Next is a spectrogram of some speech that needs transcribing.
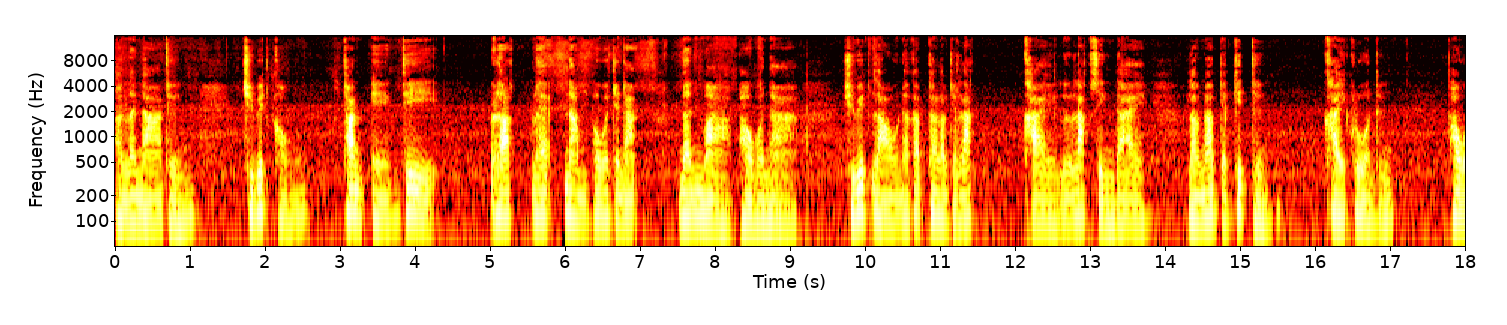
พรรณนาถึง ชีวิตของท่านเองที่รักและนำพระวจนะนั้นมาภาวนา ชีวิตเรานะครับ ถ้าเราจะรักใครหรือรักสิ่งใด เรานักจะคิดถึงใครครวญถึงภาว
